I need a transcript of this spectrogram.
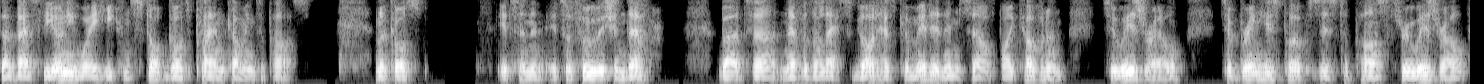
that that's the only way he can stop God's plan coming to pass. And of course, it's an it's a foolish endeavor, but uh, nevertheless, God has committed Himself by covenant to Israel to bring His purposes to pass through Israel,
